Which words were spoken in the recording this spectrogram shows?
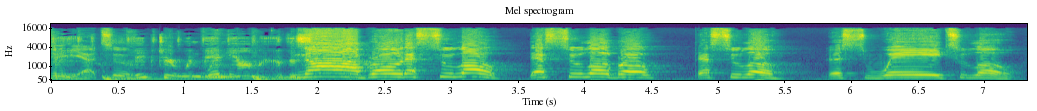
Gonna be out too. Victor Wembanyama of the Nah, bro, that's too low. That's too low, bro. That's too low. That's way too low.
